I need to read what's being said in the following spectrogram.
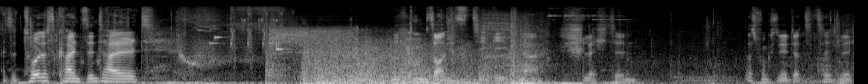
Also Todeskrallen sind halt nicht umsonst die Gegner schlechthin. Das funktioniert ja tatsächlich.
